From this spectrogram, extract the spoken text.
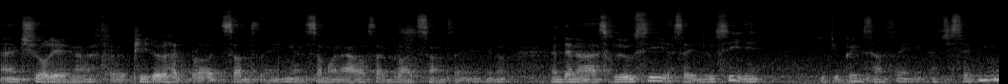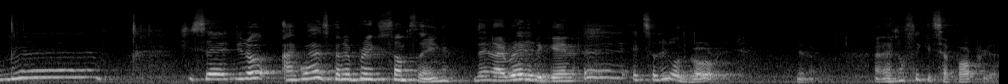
And surely enough, uh, Peter had brought something, and someone else had brought something, you know. And then I asked Lucy, I said, Lucy, did you bring something? And she said, mm. she said, you know, I was going to bring something. Then I read it again. Eh, it's a little gory, you know. And I don't think it's appropriate.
